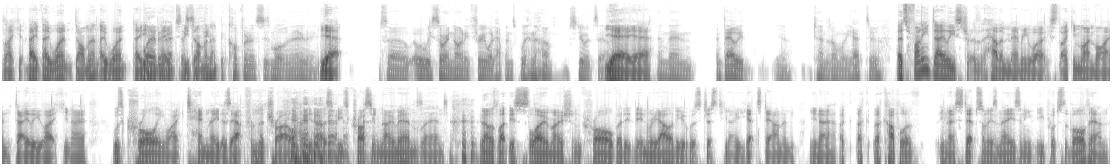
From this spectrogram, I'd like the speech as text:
like they, they weren't dominant. They weren't. They didn't but need to be the dominant. The confidence is more than anything. Yeah, So we saw in '93 what happens when um, Stuart's out. yeah, yeah. And then and Daly, you know, turned it on when he had to. It's funny, Daly how the memory works. Like in my mind, Daly like you know, was crawling like ten meters out from the trial line. You know, as if he's crossing no man's land. You know, it was like this slow motion crawl, but it, in reality, it was just you know he gets down and you know a, a, a couple of you know steps on his knees and he, he puts the ball down.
